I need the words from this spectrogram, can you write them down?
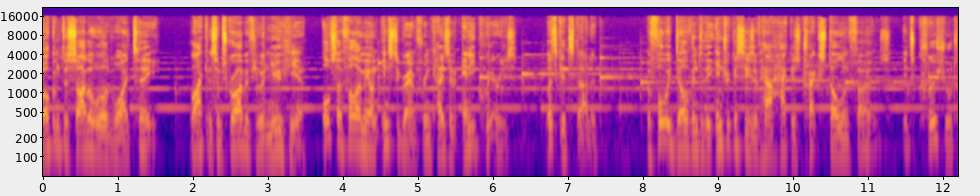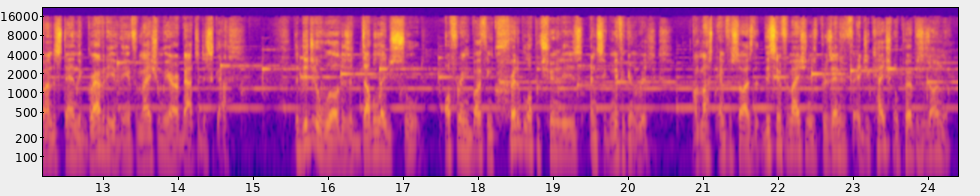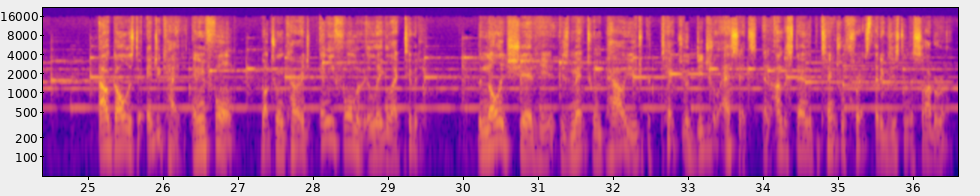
Welcome to Cyberworld YT. Like and subscribe if you are new here. Also follow me on Instagram for in case of any queries. Let's get started. Before we delve into the intricacies of how hackers track stolen phones, it's crucial to understand the gravity of the information we are about to discuss. The digital world is a double-edged sword, offering both incredible opportunities and significant risks. I must emphasize that this information is presented for educational purposes only. Our goal is to educate and inform, not to encourage any form of illegal activity. The knowledge shared here is meant to empower you to protect your digital assets and understand the potential threats that exist in the cyber realm.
